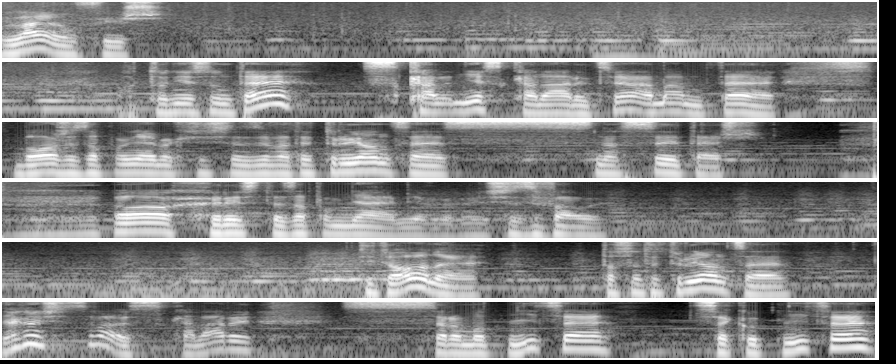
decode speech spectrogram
Lionfish. To nie są te? Skal nie skalary, co ja mam te? Boże, zapomniałem jak się nazywa, te trujące s na sy też. O Chryste, zapomniałem, nie wiem jak się zwały. Ty to one! To są te trujące. Jak one się nazywały? Skalary? Sromotnice? Sekutnice?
